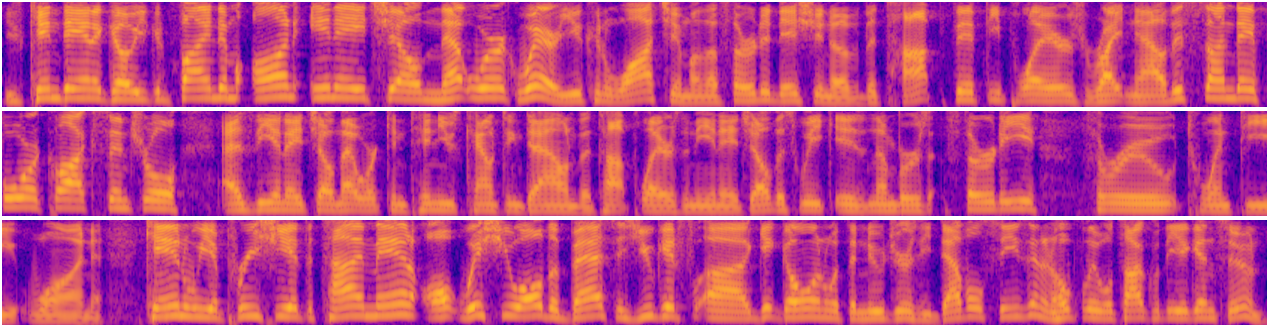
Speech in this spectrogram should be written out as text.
He's Ken Daneyko. You can find him on NHL Network, where you can watch him on the third edition of the top 50 players right now. This Sunday, 4 o'clock Central, as the NHL Network continues counting down the top players in the NHL. This week is numbers 30 through 21. Ken, we appreciate the time, man. All, wish you all the best as you get uh, get going with the New Jersey Devils season, and hopefully we'll talk with you again soon.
